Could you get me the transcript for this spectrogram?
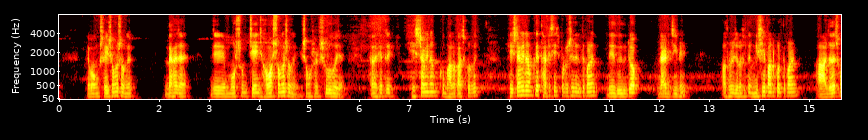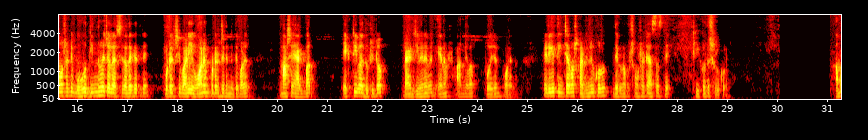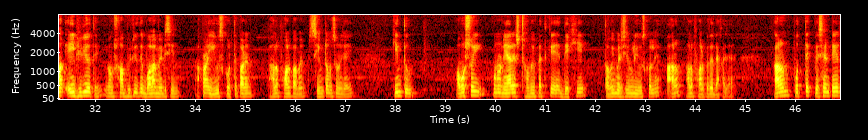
এবং সেই সঙ্গে সঙ্গে দেখা যায় যে মরশুম চেঞ্জ হওয়ার সঙ্গে সঙ্গে এই সমস্যাটি শুরু হয়ে যায়। তাদের ক্ষেত্রে হিস্টামিনাম খুব ভালো কাজ করবে। হিস্টামিনামকে থার্টি সিক্স পটাশিয়াম নিতে পারেন, দিয়ে দুই দুটো ডায়েট জিভে অথবা জলের সাথে মিশিয়ে পান করতে পারেন। আর যাদের সমস্যাটি বহু দিন ধরে চলে আসছে, তাদের ক্ষেত্রে পোটেন্সি বাড়িয়ে ওয়ান এম পোটেন্সিতে নিতে পারেন। মাসে একবার, একটি বা দুটি টপ ডায়েট জিভে নেবেন এনাফ আর নেবার প্রয়োজন পড়ে না। এটিকে তিন চার মাস কন্টিনিউ করুন, দেখুন আপনার সমস্যাটি আস্তে আস্তে ঠিক হতে শুরু করুন আমার এই ভিডিওতে এবং সব ভিডিওতে বলা মেডিসিন আপনারা ইউজ করতে পারেন, ভালো ফল পাবেন সিমটমস অনুযায়ী। কিন্তু অবশ্যই কোনো নিয়ারেস্ট হোমিওপ্যাথকে দেখিয়ে তবেই মেডিসিনগুলো ইউজ করলে আরও ভালো ফল পেতে দেখা যায়। কারণ প্রত্যেক পেশেন্টের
